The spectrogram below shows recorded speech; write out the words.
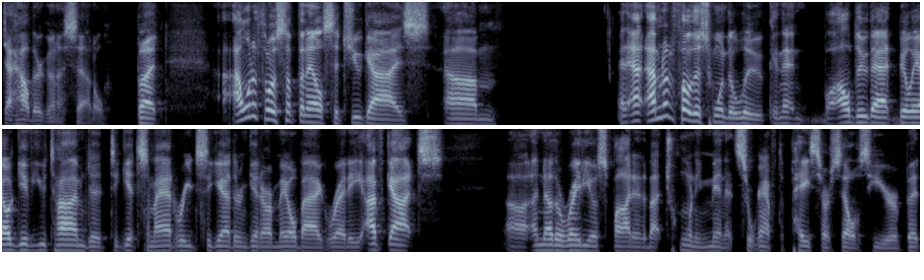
to how they're going to settle. But I want to throw something else at you guys. Um, and I, am going to throw this one to Luke, and then I'll do that. Billy, I'll give you time to to get some ad reads together and get our mailbag ready. I've got uh, another radio spot in about 20 minutes, so we're gonna have to pace ourselves here. But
